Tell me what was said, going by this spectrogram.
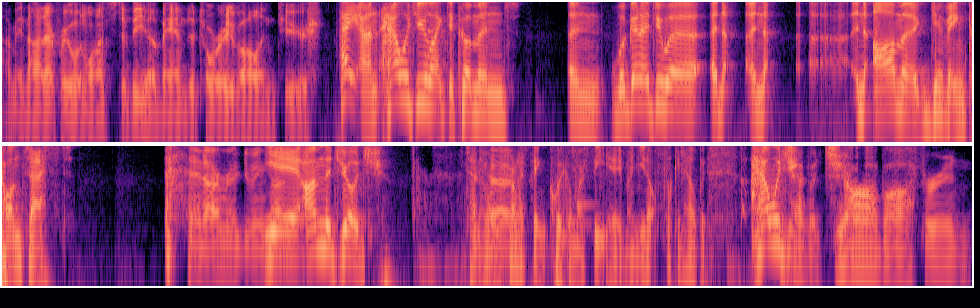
I mean, not everyone wants to be a mandatory volunteer. Hey, Ant, how would you like to come and and we're gonna do a an an uh, an armor giving contest. An armor giving. Yeah, I'm the judge. Tell him, I'm trying to think quick on my feet here, man. You're not fucking helping. How would you? have a job offering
